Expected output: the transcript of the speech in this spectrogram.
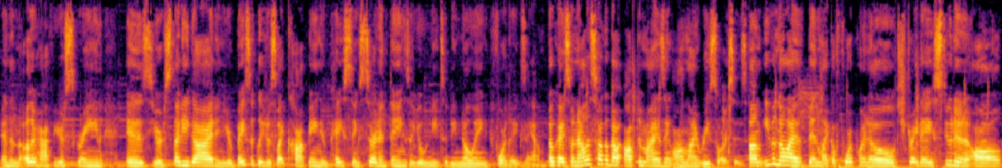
and then the other half of your screen is your study guide and you're basically just like copying and pasting certain things that you'll need to be knowing for the exam. Okay, so now let's talk about optimizing online resources. Um, even though I have been like a 4.0 straight A student at all,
